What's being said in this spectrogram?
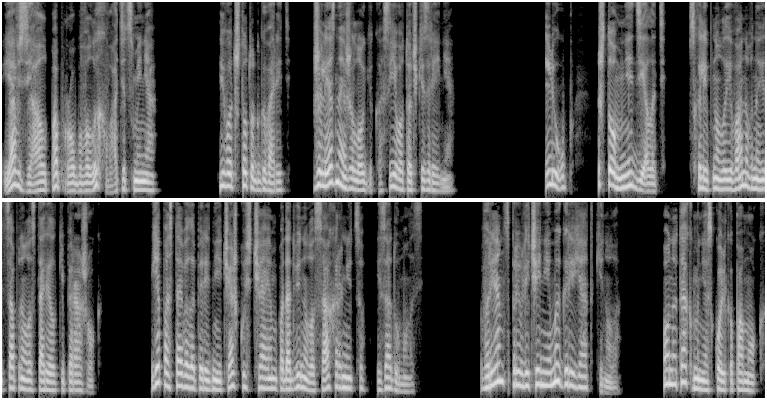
«Я взял, попробовал, и хватит с меня». И вот что тут говорить? Железная же логика, с его точки зрения. «Люб, что мне делать?» — всхлипнула Ивановна и цапнула с тарелки пирожок. Я поставила перед ней чашку с чаем, пододвинула сахарницу и задумалась. Вариант с привлечением Игоря я откинула. Он и так мне сколько помог.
